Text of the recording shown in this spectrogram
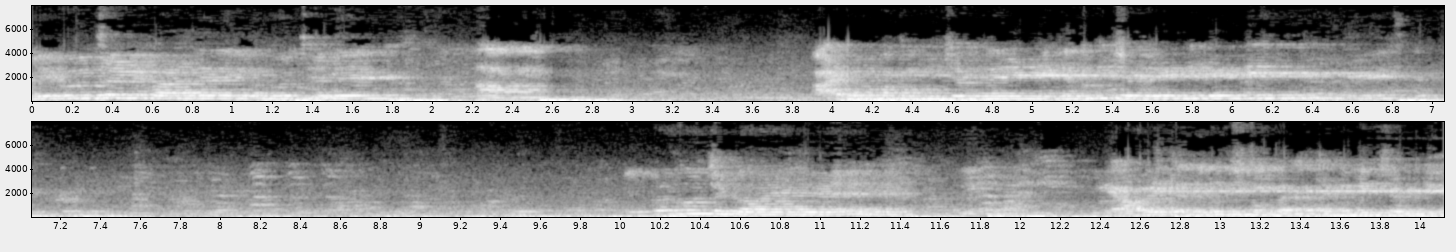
మీరు కూర్చోండి పర్లేదు మీరు కూర్చోండి ఆయన పక్కన కూర్చోండి ఎందుకు కూర్చోండి ఏంటి ఏంటి ఇక్కడ కూర్చుంటాం అయితే ఎవరికి ఎందుకు కూర్చుందా ఎందుకు కూర్చోండి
